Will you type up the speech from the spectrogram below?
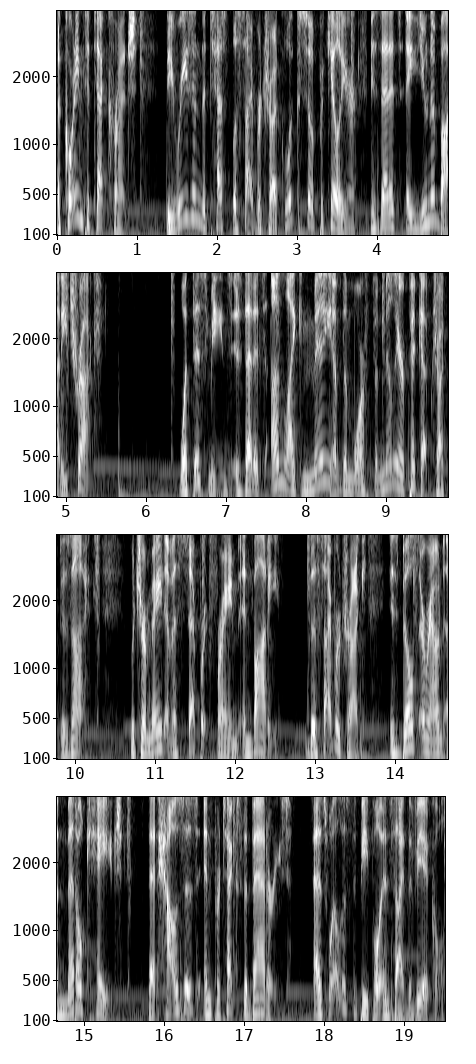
According to TechCrunch, the reason the Tesla Cybertruck looks so peculiar is that it's a unibody truck. What this means is that it's unlike many of the more familiar pickup truck designs, which are made of a separate frame and body. The Cybertruck is built around a metal cage that houses and protects the batteries, as well as the people inside the vehicle.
